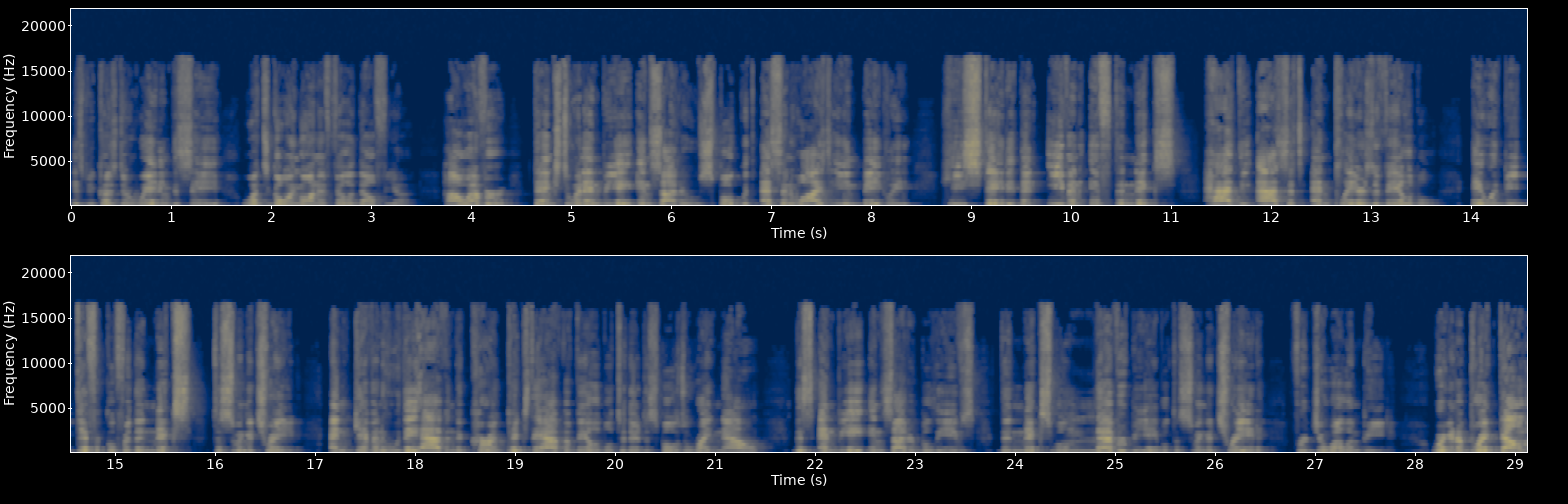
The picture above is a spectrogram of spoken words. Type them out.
is because they're waiting to see what's going on in Philadelphia. However, thanks to an NBA insider who spoke with SNY's Ian Begley, he stated that even if the Knicks had the assets and players available, it would be difficult for the Knicks to swing a trade. And given who they have and the current picks they have available to their disposal right now, this NBA insider believes the Knicks will never be able to swing a trade for Joel Embiid. We're going to break down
